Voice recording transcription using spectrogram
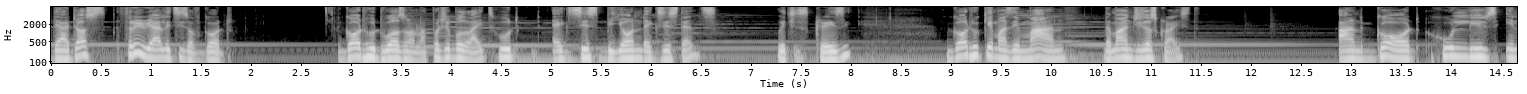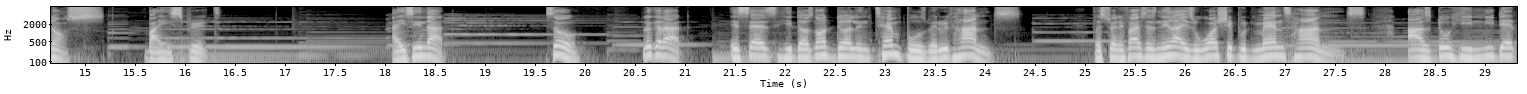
there are just three realities of God God who dwells on unapproachable light, who exists beyond existence, which is crazy. God who came as a man, the man Jesus Christ, and God who lives in us by his Spirit. Are you seeing that? So, look at that. It says, He does not dwell in temples made with hands. Verse 25 says, Neither is worshipped with men's hands, as though he needed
